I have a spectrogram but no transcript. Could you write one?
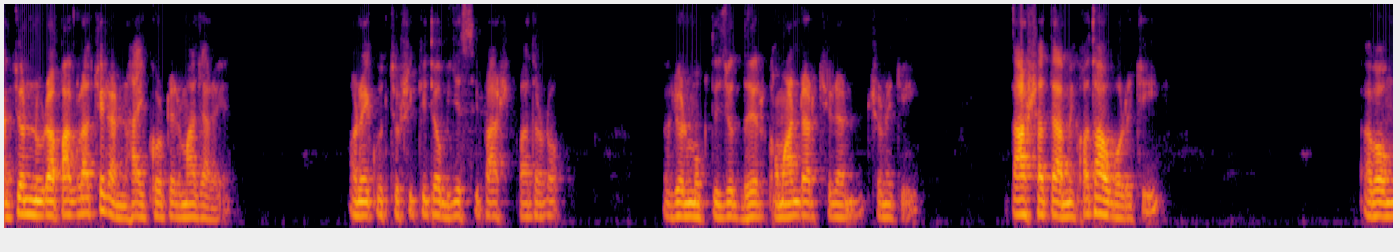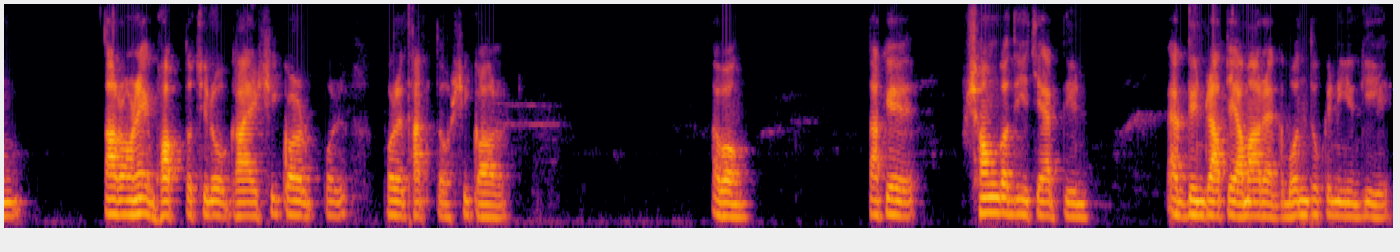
একজন নুরা পাগলা ছিলেন হাইকোর্টের মাজারে। অনেক উচ্চশিক্ষিত বিএসসি পাস ভদ্রলোক। একজন মুক্তিযুদ্ধের কমান্ডার ছিলেন, শুনেছি। তার সাথে আমি কথাও বলেছি। এবং তার অনেক ভক্ত ছিল, গায়ে শিকড় পরে- থাকতো শিকল এবং তাকে সঙ্গ দিয়েছে একদিন। একদিন রাতে আমার এক বন্ধুকে নিয়ে গিয়ে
